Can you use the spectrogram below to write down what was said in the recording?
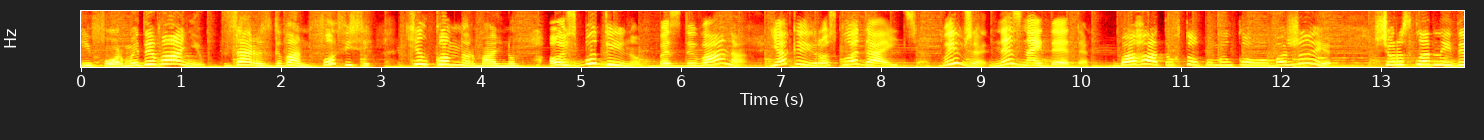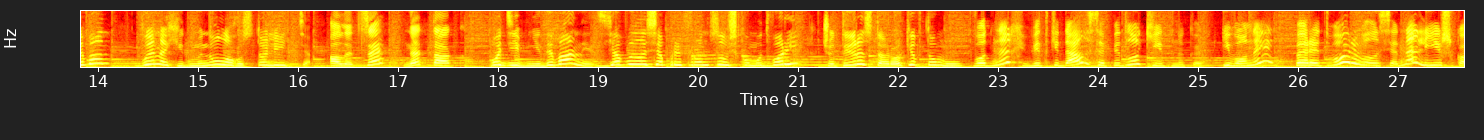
і форми диванів. Зараз диван в офісі цілком нормально. А ось будинок без дивана, який розкладається, ви вже не знайдете. Багато хто помилково вважає, що розкладний диван винахід минулого століття. Але це не так. Подібні дивани з'явилися при французькому дворі 400 років тому. В одних відкидалися підлокітники, і вони перетворювалися на ліжко.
